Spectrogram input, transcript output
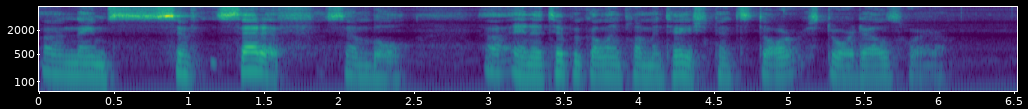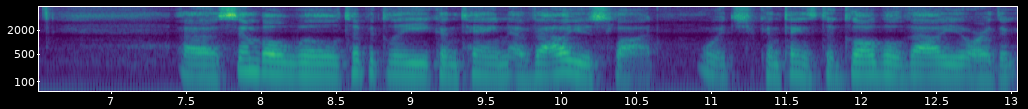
uh, named symbol uh, in a typical implementation, it's store, stored elsewhere. A symbol will typically contain a value slot, which contains the global value or the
